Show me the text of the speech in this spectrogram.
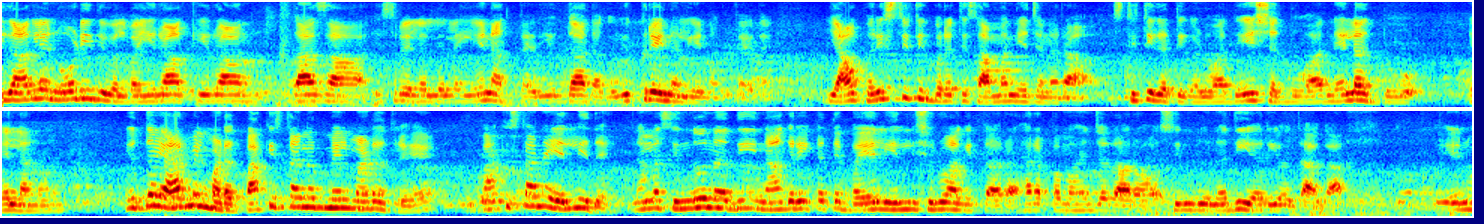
ಈಗಾಗಲೇ ನೋಡಿದ್ದೀವಲ್ವ ಇರಾಕ್, ಇರಾನ್, ಗಾಜಾ, ಇಸ್ರೇಲಲ್ಲೆಲ್ಲ ಏನಾಗ್ತಾ ಇದೆ? ಯುದ್ಧ ಆದಾಗ ಯುಕ್ರೇನಲ್ಲಿ ಏನಾಗ್ತಾ ಇದೆ? ಯಾವ ಪರಿಸ್ಥಿತಿಗೆ ಬರುತ್ತೆ ಸಾಮಾನ್ಯ ಜನರ ಸ್ಥಿತಿಗತಿಗಳು? ಆ ದೇಶದ್ದು, ಆ ನೆಲದ್ದು ಎಲ್ಲನೂ ಯುದ್ಧ ಯಾರ ಮೇಲೆ ಮಾಡೋದು? ಪಾಕಿಸ್ತಾನದ ಮೇಲೆ ಮಾಡಿದ್ರೆ ಪಾಕಿಸ್ತಾನ ಎಲ್ಲಿದೆ? ನಮ್ಮ ಸಿಂಧೂ ನದಿ ನಾಗರಿಕತೆ ಬಯಲು ಎಲ್ಲಿ ಶುರು ಆಗಿತ್ತು? ಹರ ಹರಪ್ಪ ಮಹಂಜದಾರೋ, ಸಿಂಧೂ ನದಿ ಹರಿಯೋ ಜಾಗ, ಏನು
